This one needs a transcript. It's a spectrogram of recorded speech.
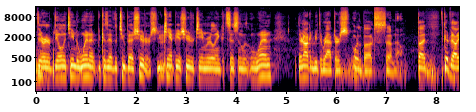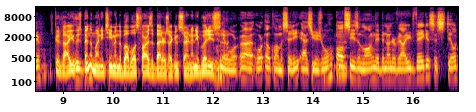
they're the only team to win it because they have the two best shooters. You mm can't be a shooter team really inconsistent with win. They're not going to beat the Raptors or the Bucks, so no. But good value. Good value. Who's been the money team in the bubble as far as the betters are concerned? Anybody's New or, uh, or Oklahoma City, as usual, all mm season long. They've been undervalued. Vegas is still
